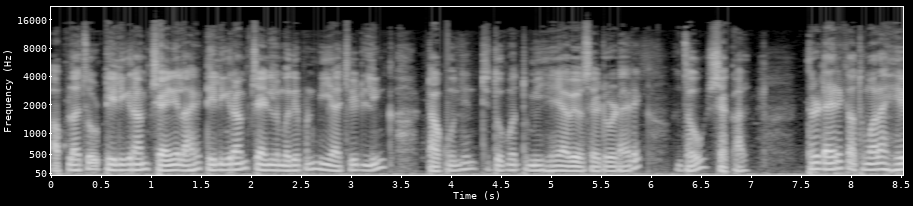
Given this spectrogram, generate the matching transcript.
आपला जो टेलिग्राम चॅनल आहे टेलिग्राम चॅनलमध्ये पण मी याची लिंक टाकून देईन. तिथं पण तुम्ही हे या वेबसाईटवर डायरेक्ट जाऊ शकाल. तर डायरेक्ट तुम्हाला हे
